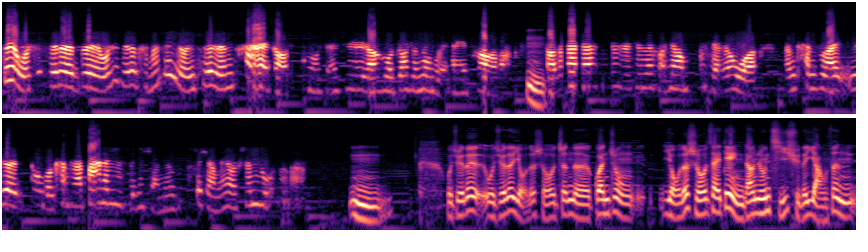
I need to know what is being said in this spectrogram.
对，我是觉得，对我是觉得可能是有一些人太爱搞故弄玄虚，然后装神弄鬼那一套了吧。嗯搞得大家就是现在好像不显得我能看出来一个动作看出来八个意思，就显得思想没有深度似的。嗯，我觉得，我觉得有的时候真的观众有的时候在电影当中汲取的养分，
